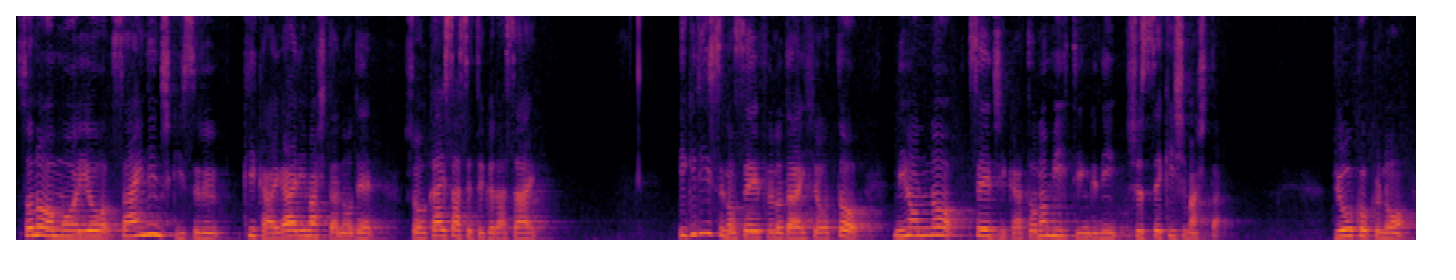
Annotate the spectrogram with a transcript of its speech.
その思いを再認識する機会がありましたので、紹介させてください。イギリスの政府の代表と日本の政治家とのミーティングに出席しました。両国の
